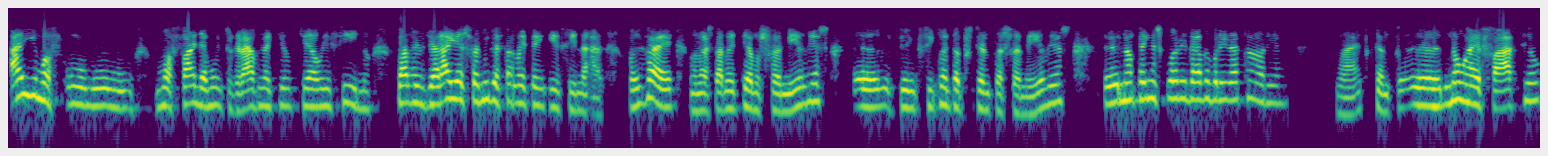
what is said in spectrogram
Há aí uma, um, uma falha muito grave naquilo que é o ensino. Podem dizer, ah, as famílias também têm que ensinar. Pois é, nós também temos famílias, uh, que 50% das famílias uh, não têm a escolaridade obrigatória. Não é? Portanto, uh, não é fácil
